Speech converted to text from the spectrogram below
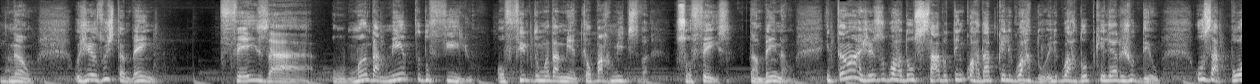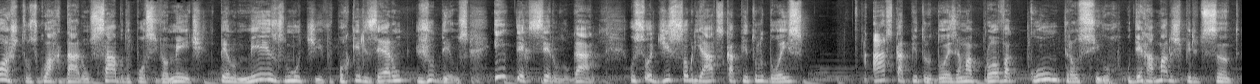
Não. não. O Jesus também fez a, o mandamento do filho, o filho do mandamento, que é o bar mitzvah. Senhor fez? Também não. Então, ah, Jesus guardou o sábado, tem que guardar porque ele guardou. Ele guardou porque ele era judeu. Os apóstolos guardaram o sábado, possivelmente, pelo mesmo motivo, porque eles eram judeus. Em terceiro lugar, o senhor diz sobre Atos capítulo 2. Atos capítulo 2 é uma prova contra o Senhor. O derramar do Espírito Santo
